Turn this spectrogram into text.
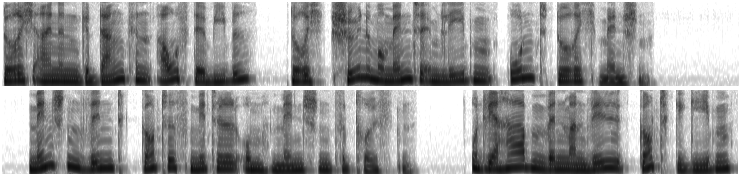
durch einen Gedanken aus der Bibel, durch schöne Momente im Leben und durch Menschen. Menschen sind Gottes Mittel, um Menschen zu trösten. Und wir haben, wenn man will, Gott gegeben,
